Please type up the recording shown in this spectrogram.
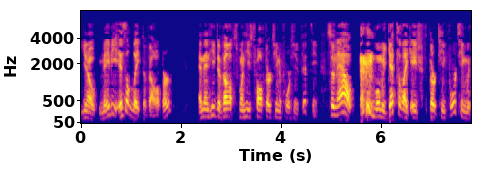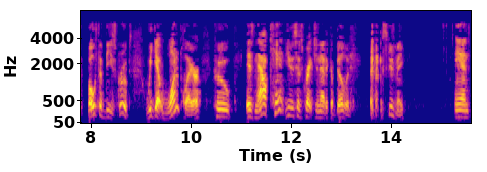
you know, maybe is a late developer and then he develops when he's 12, 13, 14, 15. So now, when we get to like age 13, 14 with both of these groups, we get one player who is now can't use his great genetic ability excuse me, and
